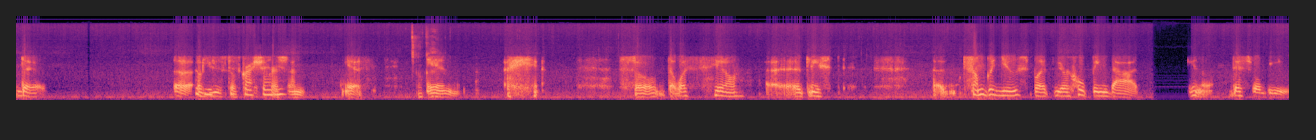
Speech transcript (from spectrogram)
the uh, abuse, abuse discretion. discretion. Yes. Okay. And so that was, you know, uh, at least uh, some good news, but we are hoping that, you know, this will be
